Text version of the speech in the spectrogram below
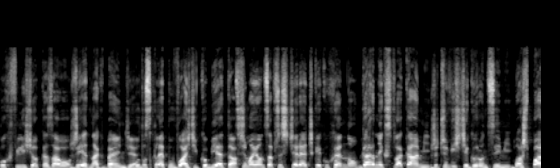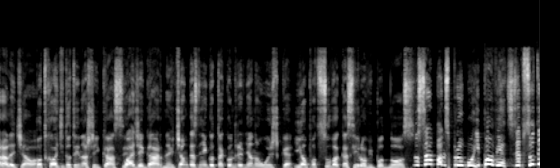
Po chwili się okazało, że jednak będzie, bo do sklepu włazi kobieta, trzymająca przez ściereczkę kuchenną garnek z flakami, rzeczywiście gorącymi, bo aż para leciała. Podchodzi do tej naszej kasy, kładzie garnek, wyciąga z niego taką drewnianą łyżkę i ją podsuwa kasjerowi pod nos. No sam pan spróbuj i powiedz, zepsute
